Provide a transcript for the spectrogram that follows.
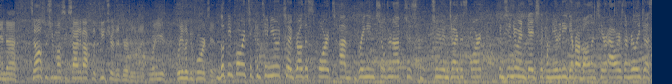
And uh, tell us what you're most excited about for the future of the Derby. Like, what are you, what are you looking forward to? Looking forward to continue to grow the sport, um, bringing children up to to enjoy the sport, continue to engage the community, give our volunteer hours, and really just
